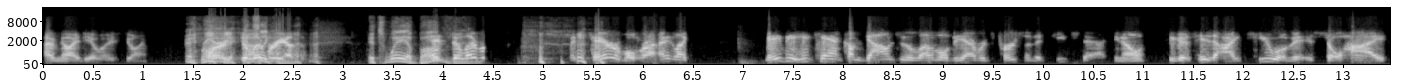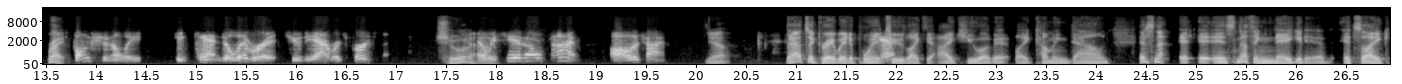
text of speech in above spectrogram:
I have no idea what he's doing. Or Right. his delivery of It's way above. his them. delivery is terrible, right? Like maybe he can't come down to the level of the average person to teach that, you know, because his IQ of it is so high Right. functionally, he can't deliver it to the average person. Sure. And we see it all the time, all the time. Yeah. That's a great way to point it Yeah. to, like the IQ of it, like coming down. It's not. It, it- it's nothing negative. It's like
